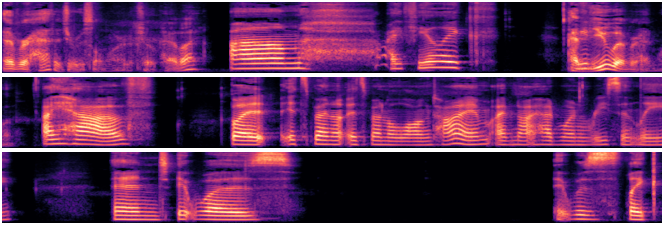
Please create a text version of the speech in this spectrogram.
ever had a Jerusalem artichoke. Have I? Um, I feel like Have you ever had one? I have, but it's been a, it's been a long time. I've not had one recently, and it was it was like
